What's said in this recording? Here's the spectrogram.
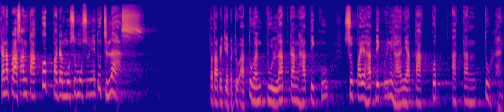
Karena perasaan takut pada musuh-musuhnya itu jelas. Tetapi dia berdoa, Tuhan bulatkan hatiku supaya hatiku ini hanya takut akan Tuhan.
